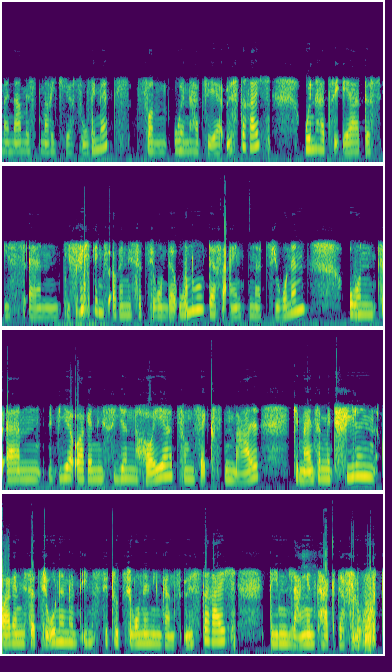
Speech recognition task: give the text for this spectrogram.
mein Name ist Marie-Claire Sovinetz von UNHCR Österreich. UNHCR, das ist ähm, die Flüchtlingsorganisation der UNO, der Vereinten Nationen. Und ähm, wir organisieren heuer zum sechsten Mal gemeinsam mit vielen Organisationen und Institutionen in ganz Österreich den langen Tag der Flucht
